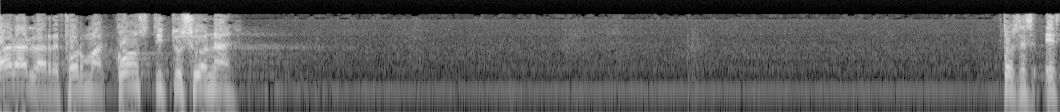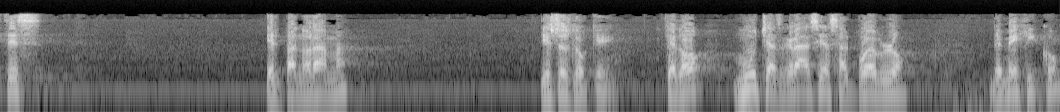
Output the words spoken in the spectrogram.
Para la reforma constitucional. Entonces, este es el panorama y eso es lo que quedó. Muchas gracias al pueblo de México.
